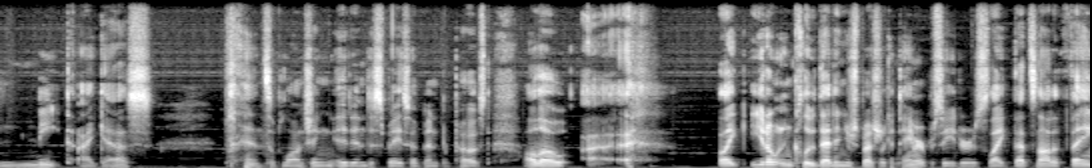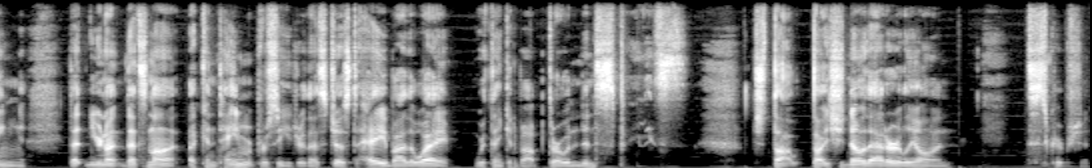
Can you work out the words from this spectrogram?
Neat, I guess. Plans of launching it into space have been proposed. Although, uh, like you don't include that in your special containment procedures. Like that's not a thing that you're not that's not a containment procedure. That's just hey by the way we're thinking about throwing it into space. Just thought thought you should know that early on. Description.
